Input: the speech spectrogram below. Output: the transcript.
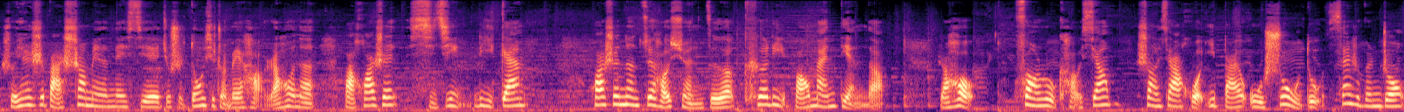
首先是把上面的那些就是东西准备好，然后呢，把花生洗净沥干。花生呢最好选择颗粒饱满点的，然后放入烤箱。上下火一百五十五度三十分钟，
